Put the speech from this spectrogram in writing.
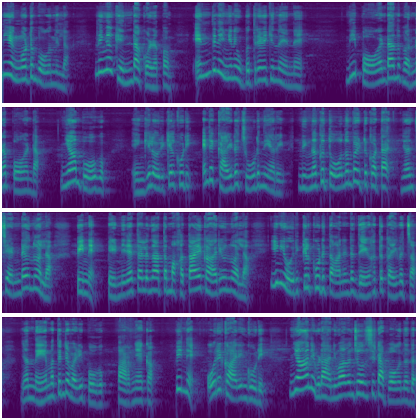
നീ എങ്ങോട്ടും പോകുന്നില്ല. നിങ്ങൾക്ക് എന്താ കുഴപ്പം? എന്തിനിങ്ങനെ ഉപദ്രവിക്കുന്ന എന്നെ? നീ പോകണ്ടെന്ന് പറഞ്ഞാൽ പോകണ്ട. ഞാൻ പോകും. എങ്കിൽ ഒരിക്കൽ കൂടി എന്റെ കൈയുടെ ചൂട് നീ അറിയും നിങ്ങൾക്ക് തോന്നുമ്പോൾ ഇട്ടുകൊട്ടാൻ ഞാൻ ചെണ്ടയൊന്നുമല്ല. പിന്നെ പെണ്ണിനെ തള്ളുന്നാത്ത മഹത്തായ കാര്യമൊന്നുമല്ല. ഇനി ഒരിക്കൽ കൂടി താൻ എന്റെ ദേഹത്ത് കൈവച്ച ഞാൻ നിയമത്തിന്റെ വഴി പോകും. പറഞ്ഞേക്കാം. പിന്നെ ഒരു കാര്യം കൂടി. ഞാൻ ഇവിടെ അനുവാദം ചോദിച്ചിട്ടാണ് പോകുന്നത്.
